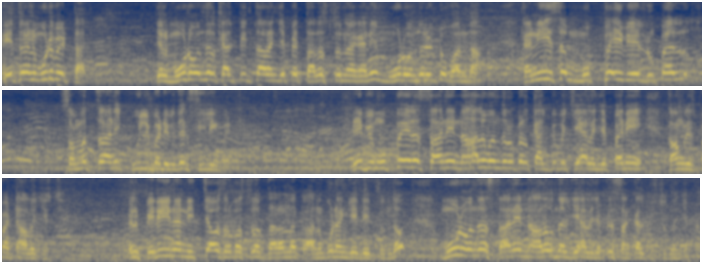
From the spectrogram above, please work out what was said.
వేతనాన్ని ముడిపెట్టాలి. ఇలా మూడు వందలు కల్పించాలని చెప్పి తలుస్తున్నా కానీ మూడు వందలు ఇంటూ వంద. కనీసం ముప్పై వేల రూపాయలు సంవత్సరానికి కూలిపడే విధంగా సీలింగ్ పెట్టి. రేపు ముప్పై వేల స్థానే నాలుగు వందల రూపాయలు కల్పింప చేయాలని చెప్పని కాంగ్రెస్ పార్టీ ఆలోచిస్తుంది. వీళ్ళు పెరిగిన నిత్యావసర వస్తువుల ధరలకు అనుగుణంగా ఏదైతుందో మూడు వందల స్థానే నాలుగు వందలు చేయాలని చెప్పి సంకల్పిస్తుందని చెప్పి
